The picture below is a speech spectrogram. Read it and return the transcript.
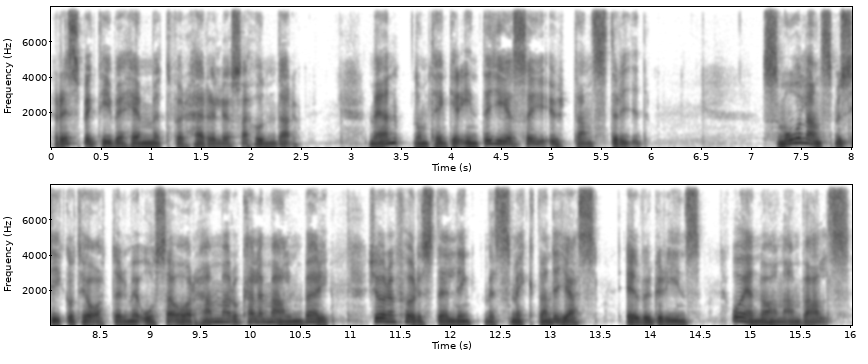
respektive hemmet för herrelösa hundar. Men de tänker inte ge sig utan strid. Smålands musik och teater med Åsa Arhammar och Kalle Malmberg gör en föreställning med smäktande jazz, evergreens och en och annan vals.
